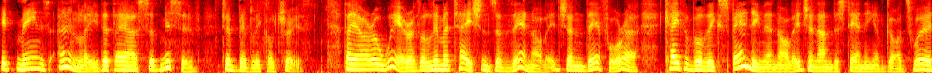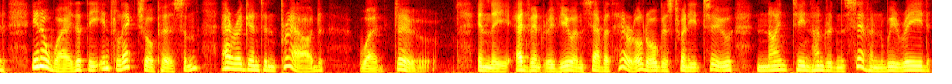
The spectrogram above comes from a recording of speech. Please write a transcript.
It means only that they are submissive to biblical truth. They are aware of the limitations of their knowledge and therefore are capable of expanding their knowledge and understanding of God's Word in a way that the intellectual person, arrogant and proud, won't do. In the Advent Review and Sabbath Herald, August 22, 1907, we read,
